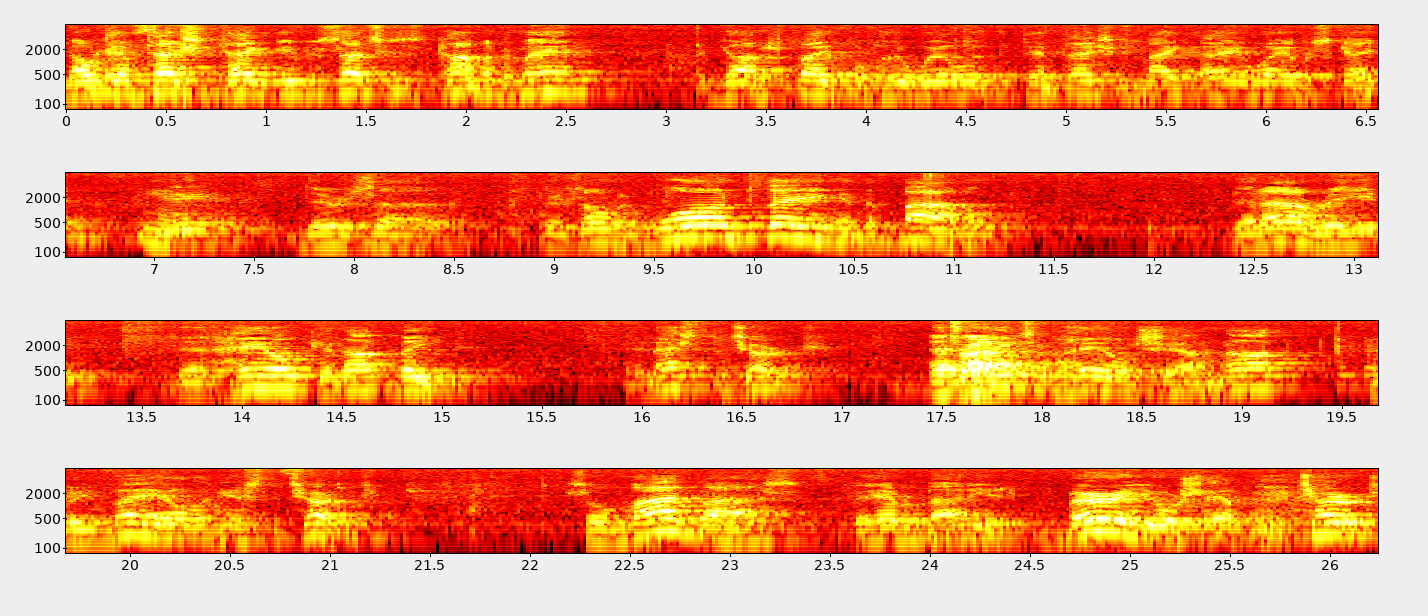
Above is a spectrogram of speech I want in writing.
no temptation taken you but such as is common to man, but God is faithful who will with the temptation make a way of escape. Yes. There's, uh, there's only one thing in the Bible that I read that hell cannot beat, and that's the church. That's The right. gates of hell shall not prevail against the church. So my advice to everybody is bury yourself in the church,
